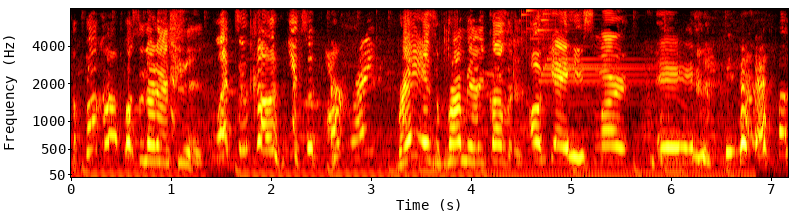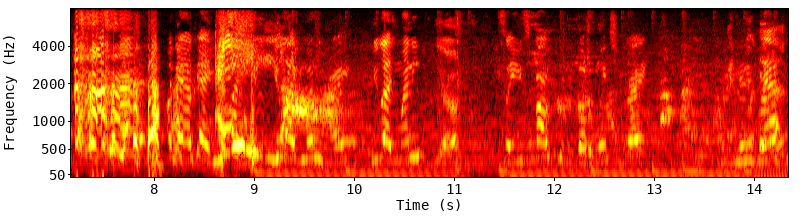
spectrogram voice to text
The fuck I'm supposed to know that shit? What two colors? You took art, right? Red is a primary color. Okay, he's smart. Eh. okay, okay. You, like, you, you like money, right? You like money? Yeah. So you smart because you go to Wunsche, right? Yeah.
